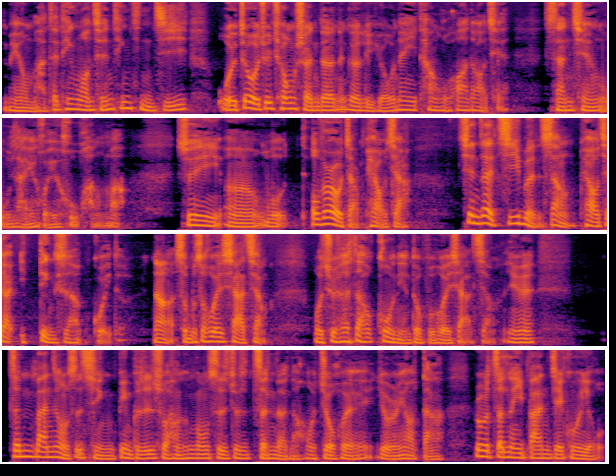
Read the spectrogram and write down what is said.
没有嘛？在听往前听几集，我就有去冲绳的那个旅游那一趟，我花多少钱？三千五来回虎航嘛。所以，呃，我 overall 讲票价，现在基本上票价一定是很贵的。那什么时候会下降？我觉得到过年都不会下降，因为增班这种事情，并不是说航空公司就是增了，然后就会有人要搭。如果增了一班，结果有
